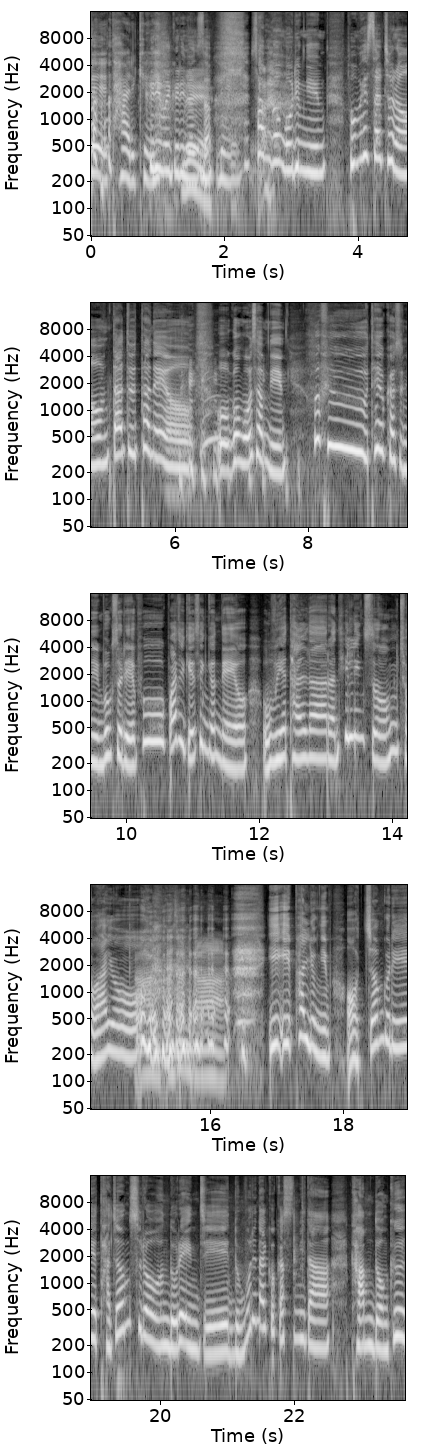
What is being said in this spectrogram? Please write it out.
네, 다 이렇게. 그림을 그리면서. 네. 네. 3056님, 봄 햇살처럼 따뜻하네요. 5053님, 후후, 태욱 가수님 목소리에 푹 빠지게 생겼네요. 오후에 달달한 힐링송 좋아요. 아, 감사합니다. 2286님, 어쩜 그리 다정스러운 노래인지 눈물이 날 것 같습니다. 감동, 그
